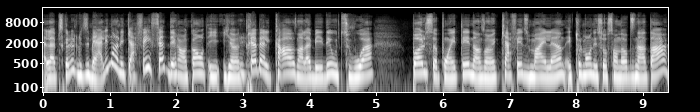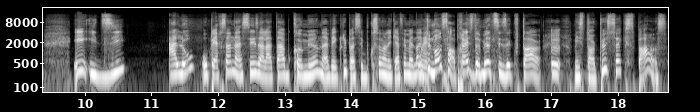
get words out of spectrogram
la psychologue lui dit, ben allez dans les cafés, faites des rencontres. Il y a une très belle case dans la BD où tu vois Paul se pointer dans un café du Myland et tout le monde est sur son ordinateur et il dit allô aux personnes assises à la table commune avec lui, parce que c'est beaucoup ça dans les cafés maintenant. Tout le monde s'empresse de mettre ses écouteurs. Mm. Mais c'est un peu ça qui se passe.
